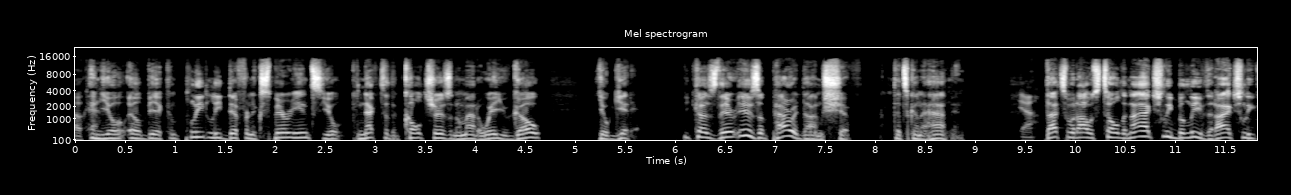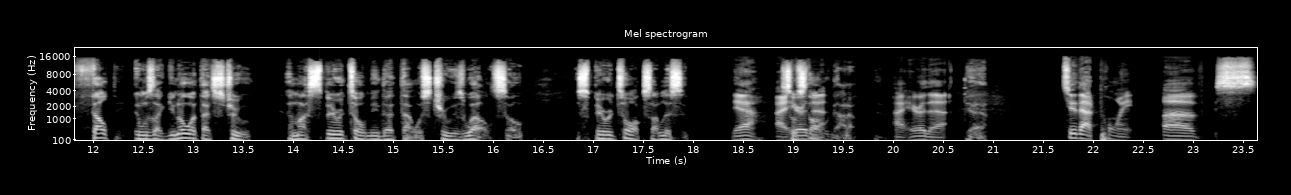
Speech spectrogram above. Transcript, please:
Okay. and you'll it'll be a completely different experience. You'll connect to the cultures, no matter where you go, you'll get it because there is a paradigm shift that's going to happen. Yeah. That's what I was told, and I actually believed it. I actually felt it, and was like, you know what, that's true. And my spirit told me that that was true as well. So, when spirit talks, I listen. yeah, I so hear that. Ghana. I hear that. Yeah. To that point of s-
